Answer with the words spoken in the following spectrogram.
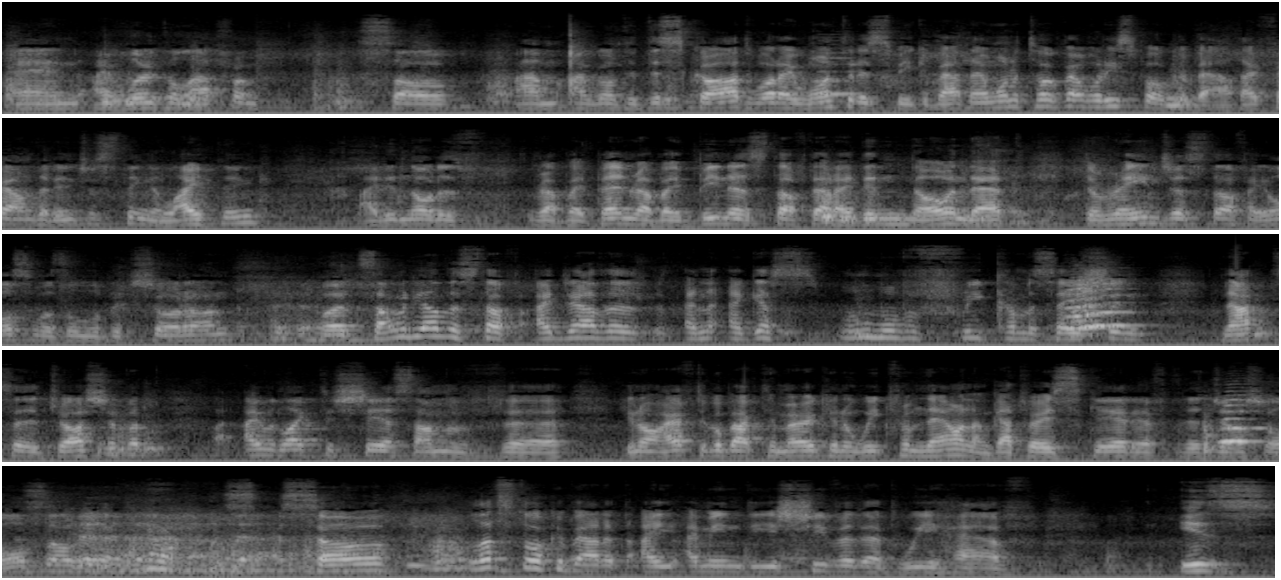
and I've learned a lot from. So um, I'm going to discard what I wanted to speak about, and I want to talk about what he spoke about. I found it interesting, enlightening. I didn't notice Rabbi Ben, Rabbi Bina stuff that I didn't know, and that the Ranger stuff I also was a little bit short on. But some of the other stuff, I'd rather, and I guess a little more of a free conversation, not uh, Joshua, but I would like to share some of, uh, you know, I have to go back to America in a week from now, and I got very scared after the Joshua also. so let's talk about it. I, I mean, the yeshiva that we have is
